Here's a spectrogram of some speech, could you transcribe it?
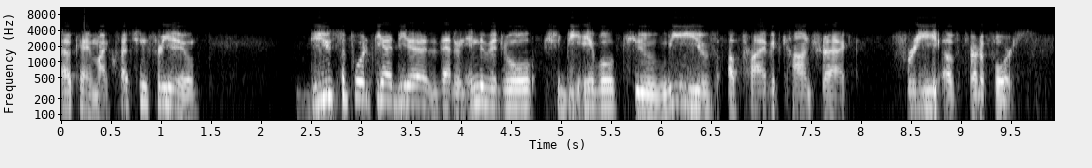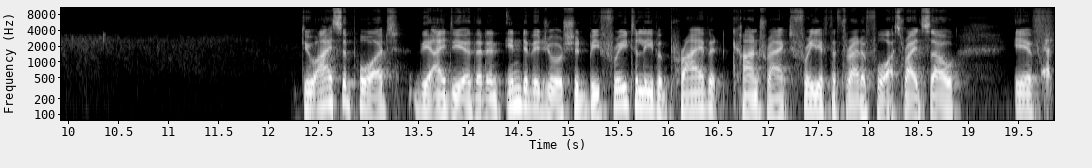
Okay, my question for you. Do you support the idea that an individual should be able to leave a private contract free of threat of force? do I support the idea that an individual should be free to leave a private contract free of the threat of force? Right. So, if Yes.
